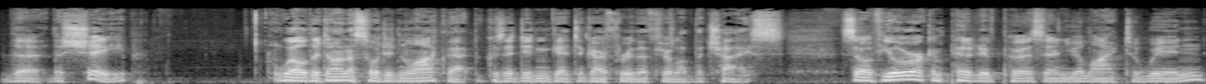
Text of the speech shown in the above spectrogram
the the sheep. Well, the dinosaur didn't like that because it didn't get to go through the thrill of the chase. So, if you're a competitive person and you like to win,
